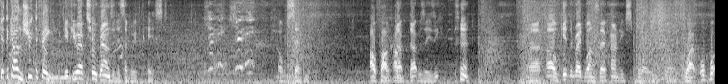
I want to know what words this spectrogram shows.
Get the gun! Shoot the thing! If you have two rounds in this, I'm gonna be pissed. Shoot it! Shoot it! Oh, seven. Oh fuck! that, Um, that was easy. uh, oh, get the red ones. They apparently explode. So. right. Well, what?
